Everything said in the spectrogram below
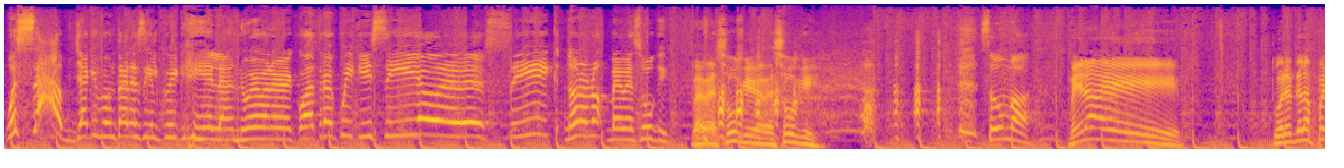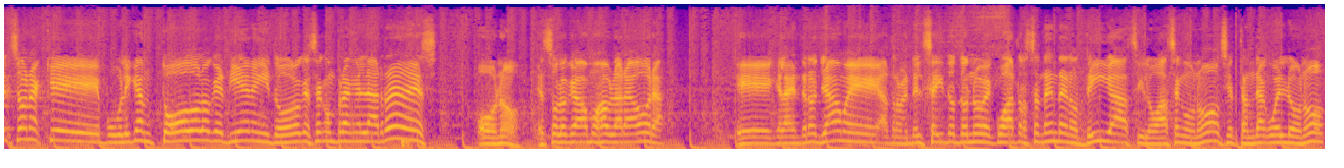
What's up? Jackie Fontanes y el Quickie en la nueva 94. Quickiecillo, bebecic. No, no, no, bebezuki. Bebezuki, Bebezuki. Zumba. Mira, eh, tú eres de las personas que publican todo lo que tienen y todo lo que se compran en las redes o no. Eso es lo que vamos a hablar ahora. Eh, que la gente nos llame a través del 6229470 y nos diga si lo hacen o no, si están de acuerdo o no.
